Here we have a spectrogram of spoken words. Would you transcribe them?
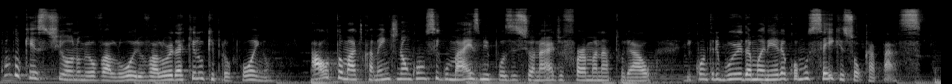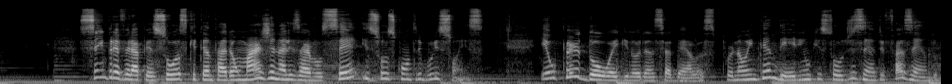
Quando questiono meu valor e o valor daquilo que proponho, automaticamente não consigo mais me posicionar de forma natural e contribuir da maneira como sei que sou capaz. Sempre haverá pessoas que tentarão marginalizar você e suas contribuições. Eu perdoo a ignorância delas por não entenderem o que estou dizendo e fazendo,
